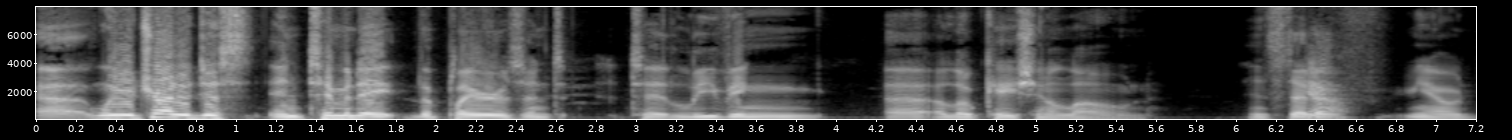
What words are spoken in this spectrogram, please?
Uh, when you're trying to just intimidate the players into to leaving uh, a location alone, instead yeah. of you know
